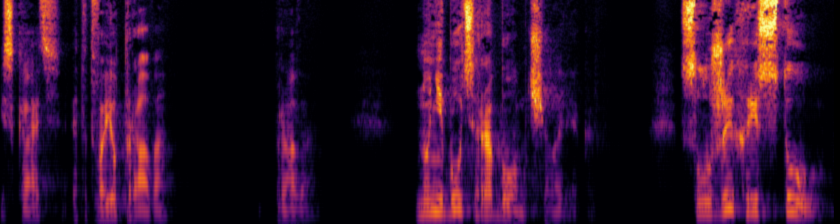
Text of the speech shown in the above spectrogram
искать. Это твое право. Право. Но не будь рабом человеков. Служи Христу.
